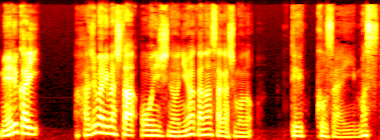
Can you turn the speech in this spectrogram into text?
メルカリ。始まりました。大西のにわかな探し物。でございます。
